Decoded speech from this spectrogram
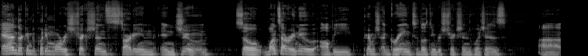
and they're gonna be putting more restrictions starting in June. So once I renew, I'll be pretty much agreeing to those new restrictions, which is, uh,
